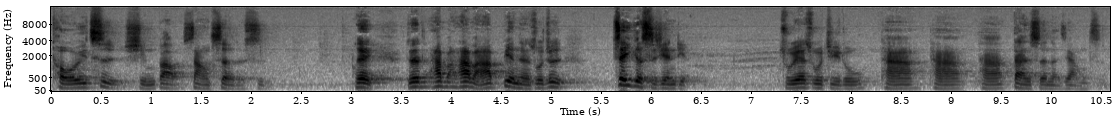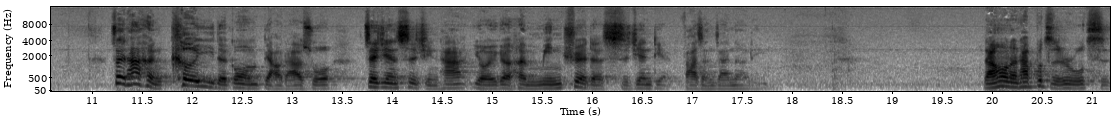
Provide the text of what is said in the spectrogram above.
头一次行报上册的事，所以就是他把他把它变成说就是这个时间点，主耶稣基督他他他诞生了这样子，所以他很刻意的跟我们表达说。这件事情，它有一个很明确的时间点发生在那里。然后呢，它不止如此，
